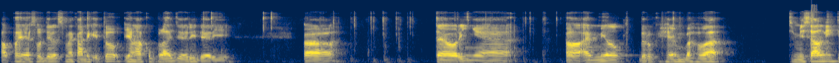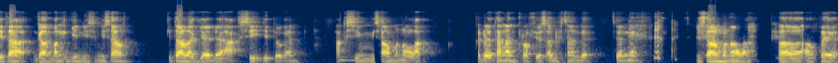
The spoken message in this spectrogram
Apa ya solidaritas mekanik itu yang aku pelajari dari uh, teorinya uh, Emil Durkheim bahwa semisal nih kita gampang gini, semisal kita lagi ada aksi gitu kan. Aksi hmm. misal menolak kedatangan Prof Yos, aduh canda, jangan. misal menolak uh, apa ya?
